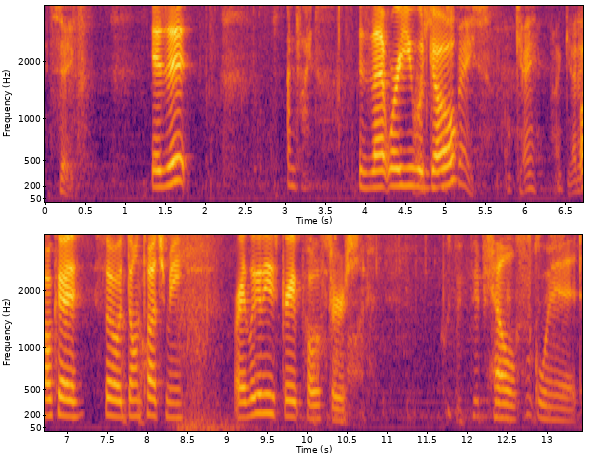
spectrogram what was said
It's safe. Is it? I'm fine. Is that where you would go? Space. Okay, I get it. Okay, so Let's don't go. touch me. Alright, look at these great oh, posters. on. Who's the Hell that posted this? Squid.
